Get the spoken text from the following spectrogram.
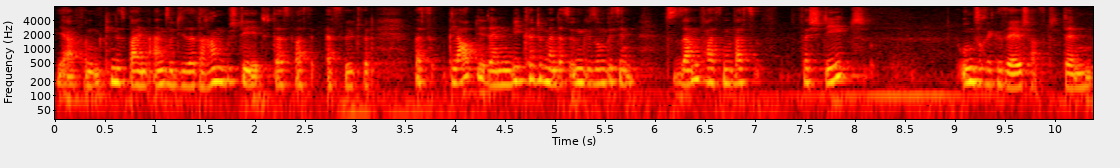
ja, von Kindesbeinen an so dieser Drang besteht, dass was erfüllt wird. Was glaubt ihr denn, wie könnte man das irgendwie so ein bisschen zusammenfassen? Was versteht unsere Gesellschaft denn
